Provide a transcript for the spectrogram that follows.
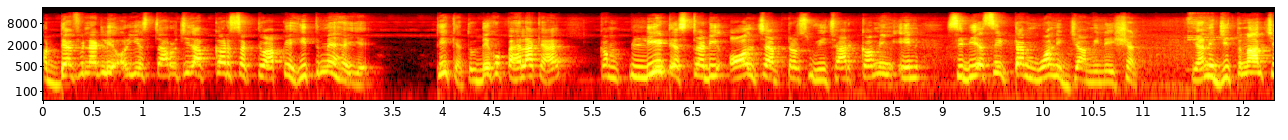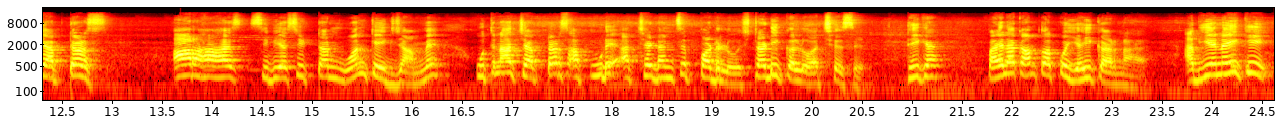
और डेफिनेटली और ये चारों चीज़ आप कर सकते हो, आपके हित में है ये। ठीक है तो देखो पहला क्या है? Complete study all chapters which are coming in CBSE term one examination यानी जितना चैप्टर्स आ रहा है सीबीएसई टर्म वन के एग्ज़ाम में, उतना चैप्टर्स आप पूरे अच्छे ढंग से पढ़ लो स्टडी कर लो अच्छे से। ठीक है? पहला काम तो आपको यही करना है। अब ये नहीं कि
